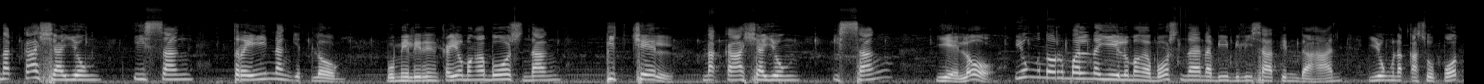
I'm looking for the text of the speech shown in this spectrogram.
na kasya yung isang tray ng itlog. Bumili rin kayo mga boss ng pitchel na kasya yung isang yelo. Yung normal na yelo mga boss na nabibili sa tindahan, yung nakasupot,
